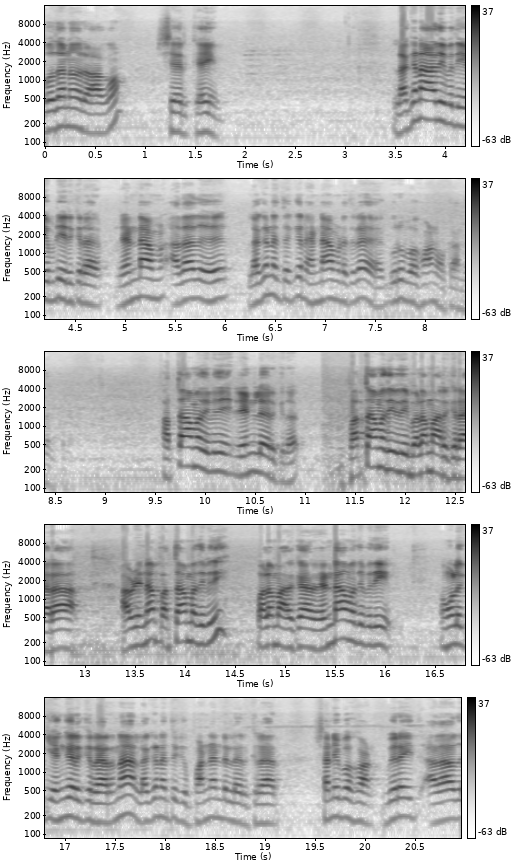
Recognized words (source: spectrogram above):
புதனும் ராகும் சேர்க்கை. லக்னாதிபதி எப்படி இருக்கிறார்? ரெண்டாம் அதாவது லக்னத்துக்கு ரெண்டாம் இடத்துல குரு பகவான் உட்காந்துருக்கிறார் பத்தாம் அதிபதி ரெண்டில் இருக்கிறார். பத்தாம் அதிபதி பலமாக இருக்கிறாரா? அப்படின்னா பத்தாம் அதிபதி பலமாக இருக்கார். ரெண்டாம் அதிபதி உங்களுக்கு எங்கே இருக்கிறாருன்னா லக்னத்துக்கு பன்னெண்டில் இருக்கிறார். சனி பகவான் விரை அதாவது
